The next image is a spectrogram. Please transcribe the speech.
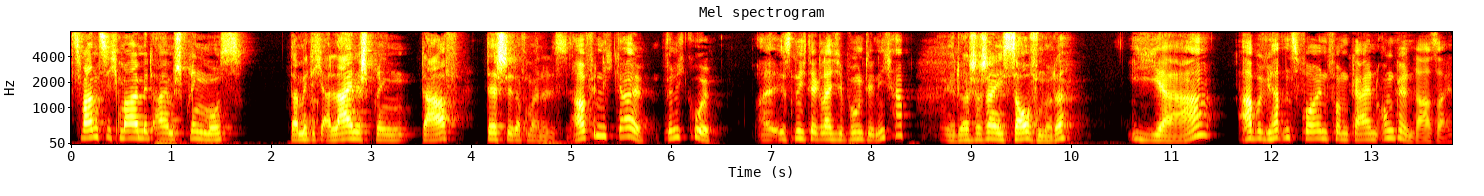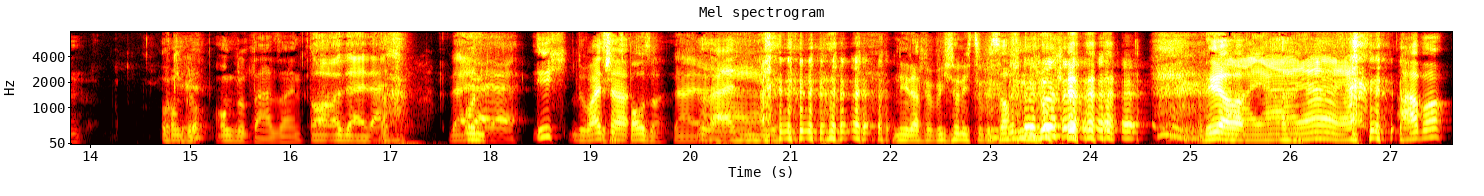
20 Mal mit einem springen muss, damit ich alleine springen darf, das steht auf meiner Liste. Aber finde ich geil. Finde ich cool. Äh, Ist nicht der gleiche Punkt, den ich habe. Ja, du hast wahrscheinlich Saufen, oder? Ja, aber wir hatten es vorhin vom geilen Onkeln-Dasein. Okay. Onkel, Onkel-Dasein. Oh, nein, nein. nein Und nein, ich, du weißt Ich ja. jetzt Bowser. Nein, nein. nee, dafür bin ich noch nicht so besoffen genug. nee, aber, ja, ja, ja. aber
